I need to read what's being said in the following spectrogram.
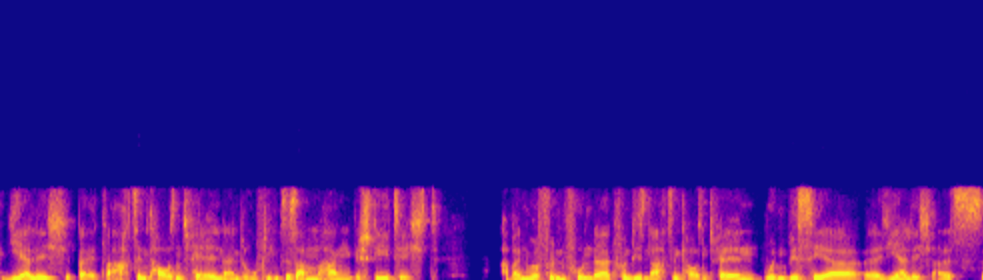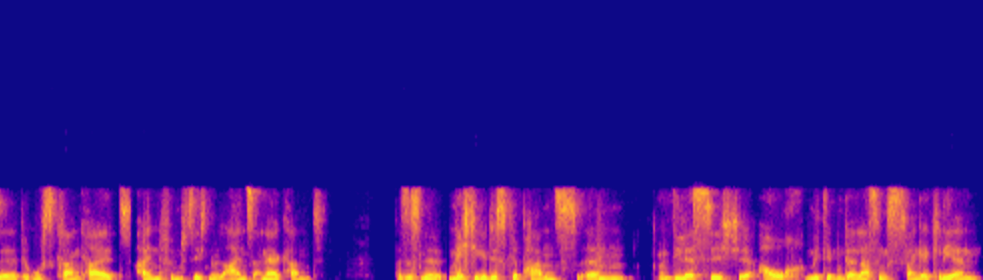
jährlich bei etwa 18.000 Fällen einen beruflichen Zusammenhang bestätigt. Aber nur 500 von diesen 18.000 Fällen wurden bisher äh, jährlich als äh, Berufskrankheit 5101 anerkannt. Das ist eine mächtige Diskrepanz ähm, und die lässt sich äh, auch mit dem Unterlassungszwang erklären.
